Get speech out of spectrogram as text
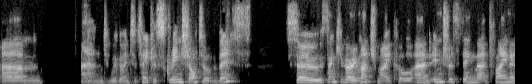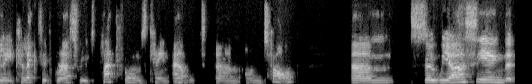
Um, and we're going to take a screenshot of this. So thank you very much, Michael. And interesting that finally collective grassroots platforms came out um, on top. Um, so we are seeing that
